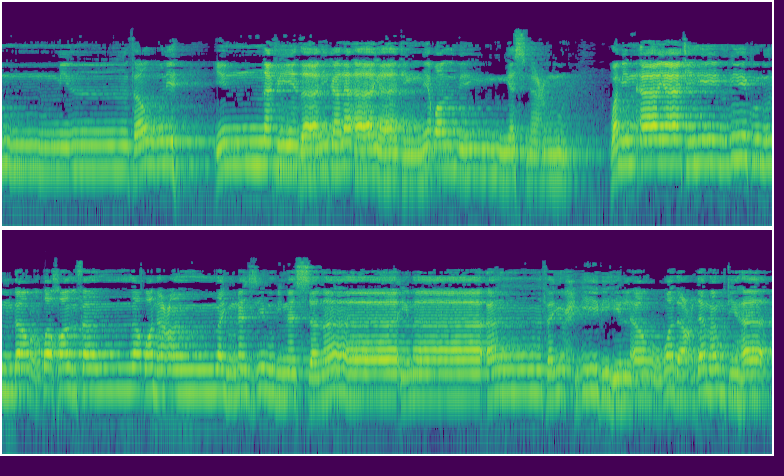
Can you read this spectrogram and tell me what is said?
فضله إن في ذلك لآيات لقلب يسمعون. ومن آياته يريكم البرق خلفا وطمعا وينزل من السماء ماء فيحيي به الأرض بعد موتها.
